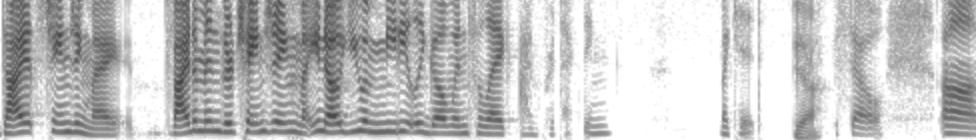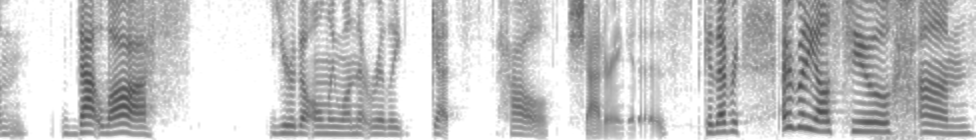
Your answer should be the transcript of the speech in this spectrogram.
diet's changing, my vitamins are changing, my you know, you immediately go into like I'm protecting my kid. Yeah. So um that loss you're the only one that really gets how shattering it is because every everybody else too um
